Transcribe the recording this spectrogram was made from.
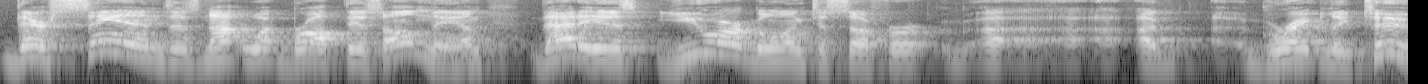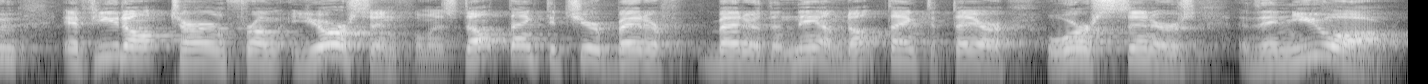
their sins is not what brought this on them. That is, you are going to suffer uh, uh, uh, greatly too if you don't turn from your sinfulness. Don't think that you're better, better than them. Don't think that they are worse sinners than you are.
